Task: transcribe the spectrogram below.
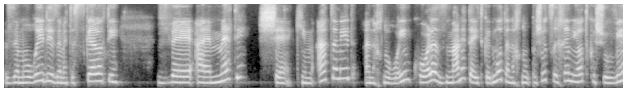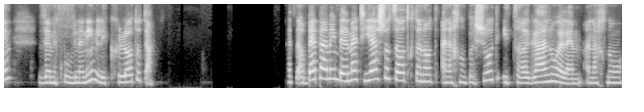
זה מוריד לי, זה מתסכל אותי, והאמת היא שכמעט תמיד אנחנו רואים כל הזמן את ההתקדמות, אנחנו פשוט צריכים להיות קשובים ומקווננים לקלוט אותה. אז הרבה פעמים באמת יש תוצאות קטנות, אנחנו פשוט התרגלנו אליהן, אנחנו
